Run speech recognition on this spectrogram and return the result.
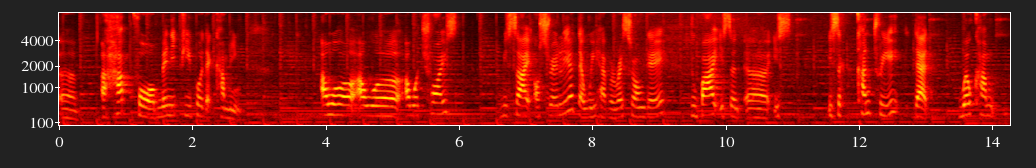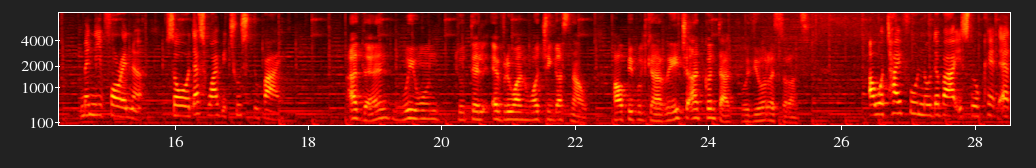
uh, a hub for many people that coming. Our, our, our choice beside Australia that we have a restaurant there, Dubai is a uh, is is a country that welcome many foreigner. So that's why we choose Dubai. At the end, we want to tell everyone watching us now how people can reach and contact with your restaurants. Our Thai Foon noodle bar is located at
